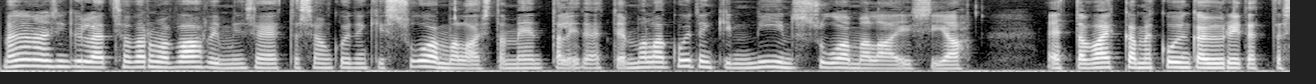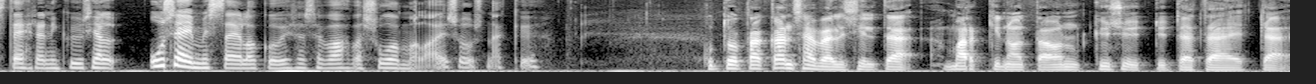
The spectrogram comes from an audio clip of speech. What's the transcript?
Mä sanoisin kyllä, että se on varmaan vahvimmin se, että se on kuitenkin suomalaista mentaliteettia. Me ollaan kuitenkin niin suomalaisia, että vaikka me kuinka yritettäisiin tehdä, niin kyllä siellä useimmissa elokuvissa se vahva suomalaisuus näkyy. Kun tuota kansainvälisiltä markkinoilta on kysytty tätä, että äh,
